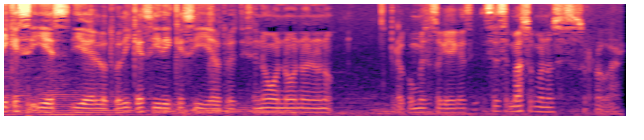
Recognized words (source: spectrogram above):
Di que sí, es, y el otro di que sí, di que sí, y el otro dice, no, no, no, no, no. lo convences a que diga sí. es más o menos eso, rogar.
